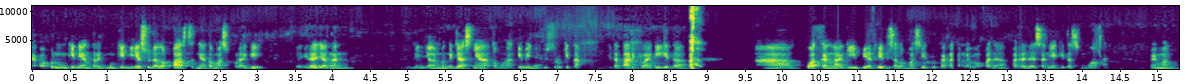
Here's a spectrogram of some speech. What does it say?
siapa pun mungkin yang ter, mungkin dia sudah lepas ternyata masuk lagi ya kita jangan mungkin jangan mengejasnya atau menghakiminya justru kita kita tarik lagi kita kuatkan lagi biar dia bisa lepas itu karena kan memang pada pada dasarnya kita semua kan memang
